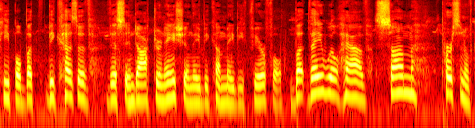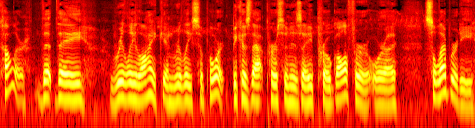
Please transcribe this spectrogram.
people, but because of this indoctrination, they become maybe fearful. But they will have some person of color that they really like and really support because that person is a pro golfer or a celebrity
